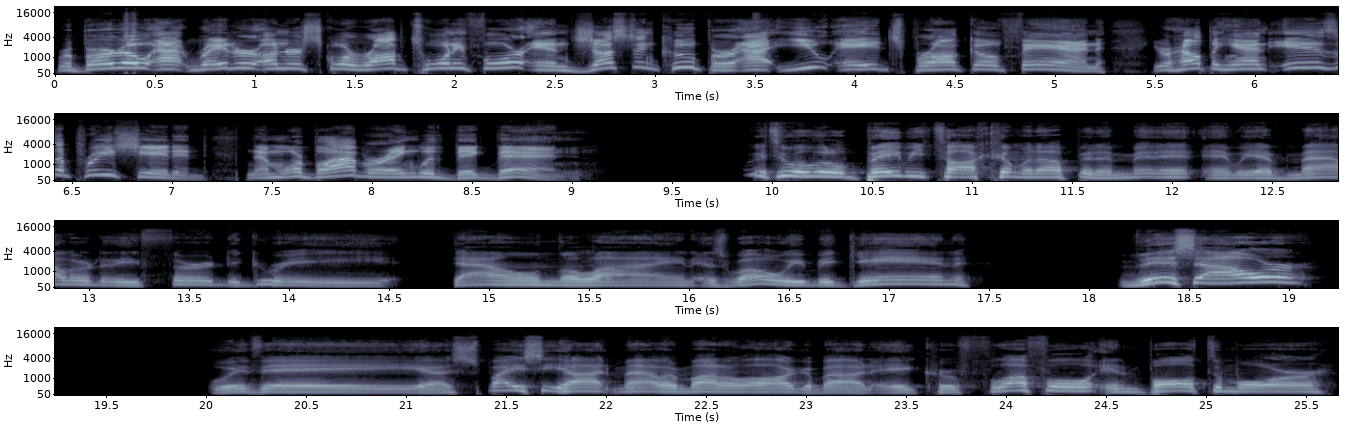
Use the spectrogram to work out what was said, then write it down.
Roberto at Raider underscore Rob24, and Justin Cooper at UH Bronco Fan. Your helping hand is appreciated. Now, more blabbering with Big Ben. We'll get to a little baby talk coming up in a minute, and we have Maller to the third degree down the line as well. We began this hour with a, a spicy hot Maller monologue about a kerfluffle in Baltimore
